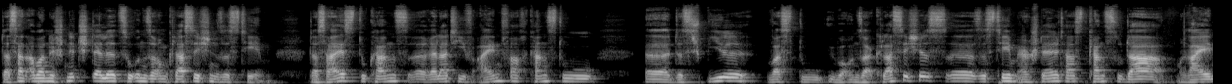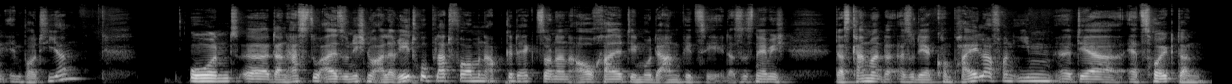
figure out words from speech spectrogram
Das hat aber eine Schnittstelle zu unserem klassischen System. Das heißt, du kannst äh, relativ einfach, kannst du äh, das Spiel, was du über unser klassisches äh, System erstellt hast, kannst du da rein importieren. Und äh, dann hast du also nicht nur alle Retro-Plattformen abgedeckt, sondern auch halt den modernen PC. Das ist nämlich, das kann man, also der Compiler von ihm, äh, der erzeugt dann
